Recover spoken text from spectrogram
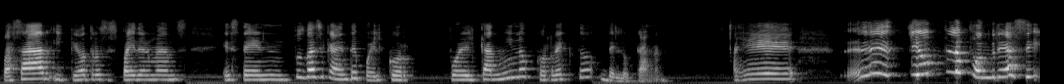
pasar y que otros Spider-Mans estén, pues básicamente por el, por el camino correcto de lo canon. Eh, yo lo pondría así.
